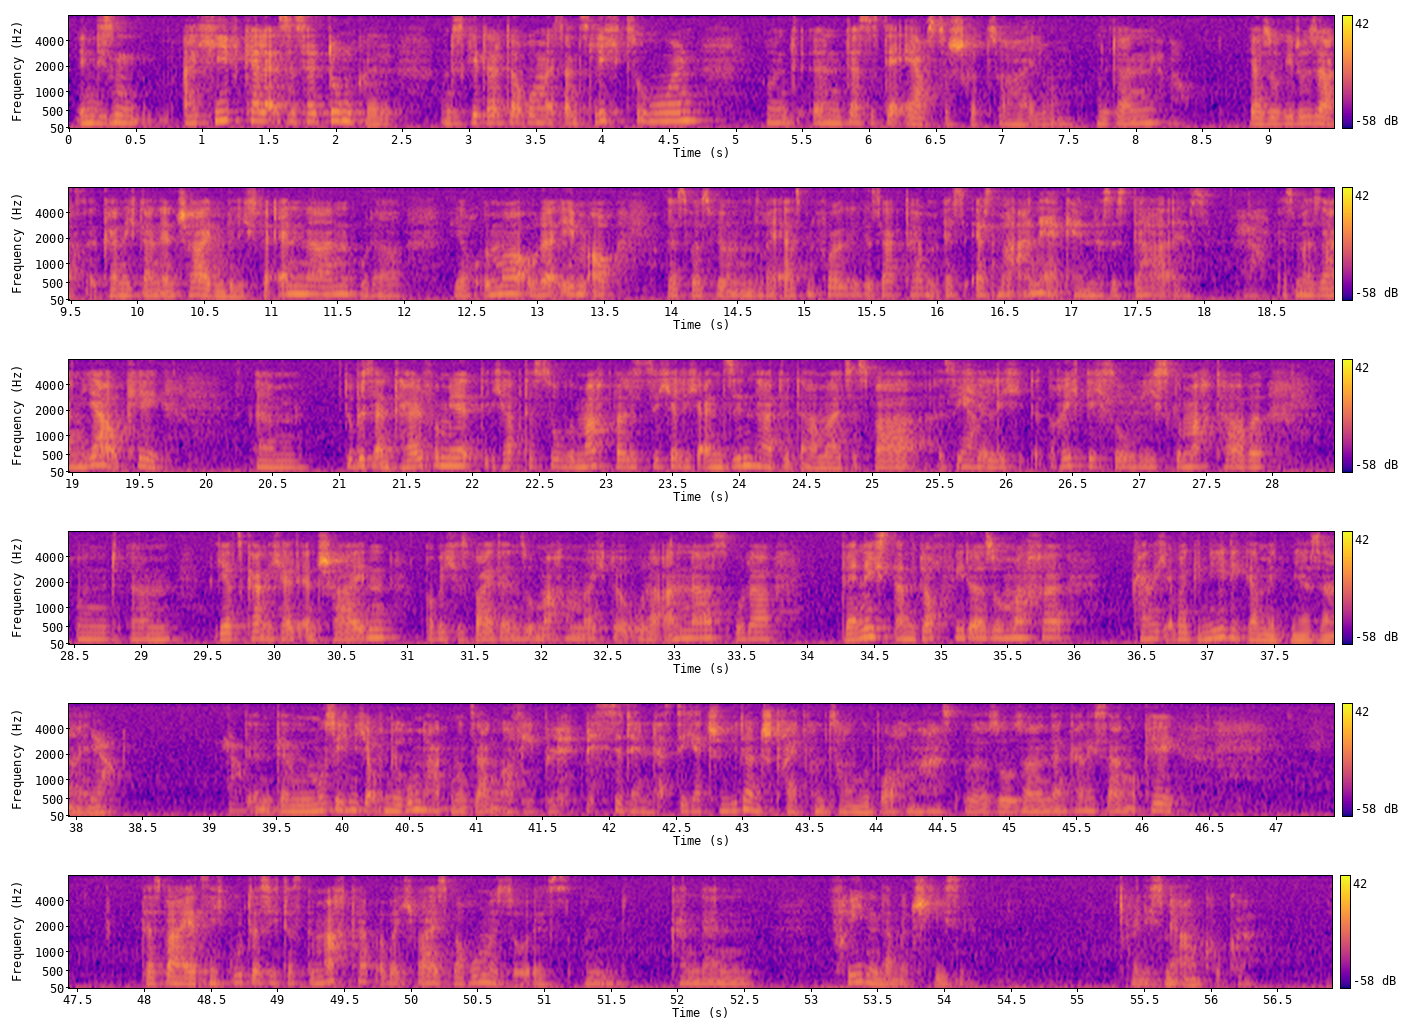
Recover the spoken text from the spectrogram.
in diesem Archivkeller ist es halt dunkel. Und es geht halt darum, es ans Licht zu holen. Und äh, das ist der erste Schritt zur Heilung. Und dann, genau. Ja, so wie du sagst, kann ich dann entscheiden, will ich es verändern oder wie auch immer. Oder eben auch das, was wir in unserer ersten Folge gesagt haben, es erstmal anerkennen, dass es da ist. Ja. Erstmal sagen, ja, okay, ähm, du bist ein Teil von mir. Ich habe das so gemacht, weil es sicherlich einen Sinn hatte damals. Es war sicherlich ja. richtig so, wie ich es gemacht habe. Und ähm, jetzt kann ich halt entscheiden, ob ich es weiterhin so machen möchte oder anders. Oder wenn ich es dann doch wieder so mache, kann ich aber gnädiger mit mir sein. Ja. Ja. Dann, dann, muss ich nicht auf mir rumhacken und sagen, oh, wie blöd bist du denn, dass du jetzt schon wieder einen Streit vom Zaun gebrochen hast oder so, sondern dann kann ich sagen, okay, das war jetzt nicht gut, dass ich das gemacht habe, aber ich weiß, warum es so ist und mhm. kann dann Frieden damit schließen, wenn ich es mir angucke.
